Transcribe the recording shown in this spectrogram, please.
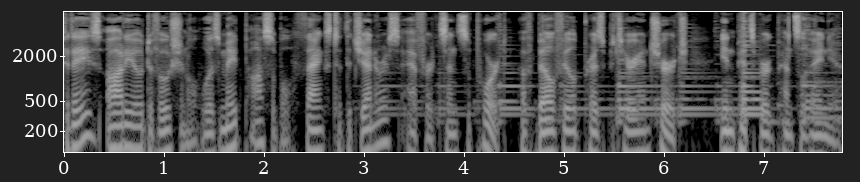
Today's audio devotional was made possible thanks to the generous efforts and support of Bellefield Presbyterian Church in Pittsburgh, Pennsylvania.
